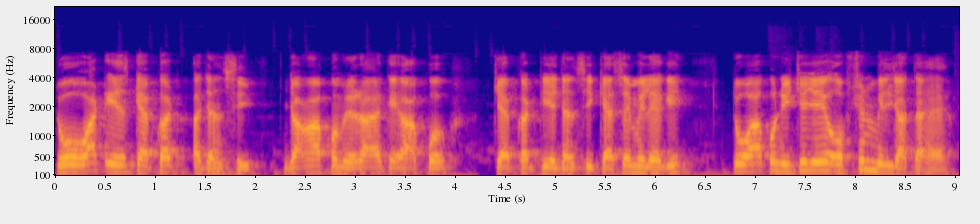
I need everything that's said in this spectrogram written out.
तो वाट इज़ कैपकट एजेंसी जहाँ आपको मिल रहा है कि आपको कैपकट की एजेंसी कैसे मिलेगी? तो आपको नीचे ये ऑप्शन मिल जाता है।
